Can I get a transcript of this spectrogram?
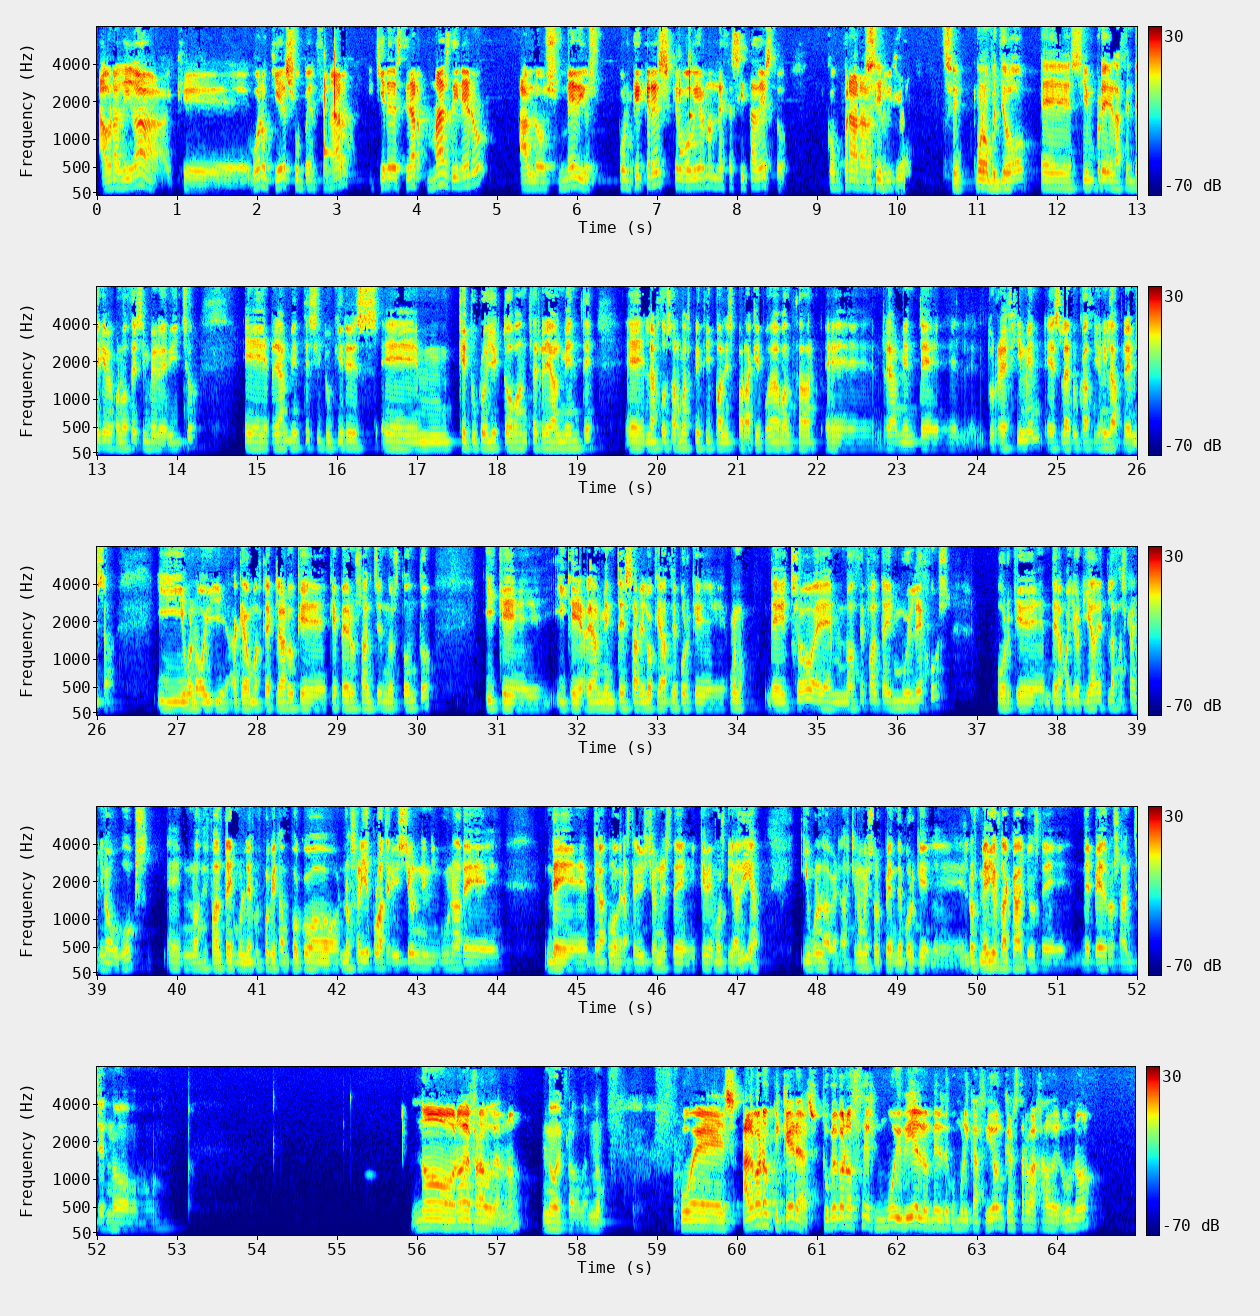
ahora diga que, bueno, quiere subvencionar y quiere destinar más dinero a los medios. ¿Por qué crees que el gobierno necesita de esto? Comprar a las Sí. televisiones. Sí, bueno, pues yo eh, siempre, la gente que me conoce, siempre lo he dicho, eh, realmente si tú quieres eh, que tu proyecto avance realmente, eh, las dos armas principales para que pueda avanzar eh, realmente el- el- tu régimen es la educación y la prensa. Y bueno, hoy ha quedado más que claro que, que Pedro Sánchez no es tonto y que, y que realmente sabe lo que hace porque, bueno, de hecho, eh, no hace falta ir muy lejos porque de la mayoría de plazas que ha llenado Vox, eh, no hace falta ir muy lejos porque tampoco no ha salido por la televisión ni ninguna de, de, de la- como de las televisiones de, que vemos día a día. Y bueno, la verdad es que no me sorprende porque eh, los medios lacayos de, de Pedro Sánchez no, No, no defraudan, ¿no? no defraudan, no. Pues Álvaro Piqueras, tú que conoces muy bien los medios de comunicación, que has trabajado en uno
